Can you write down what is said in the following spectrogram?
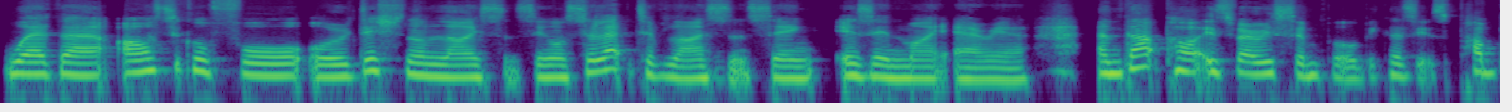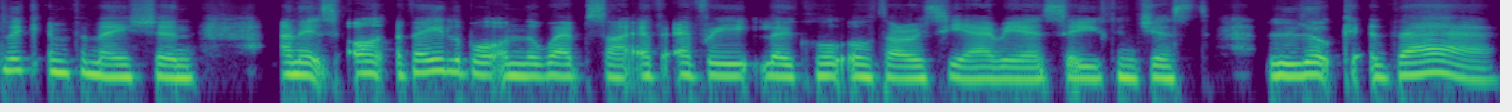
whether Article 4 or additional licensing or selective licensing is in my area? And that part is very simple because it's public information and it's available on the website of every local authority area. So you can just look there.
